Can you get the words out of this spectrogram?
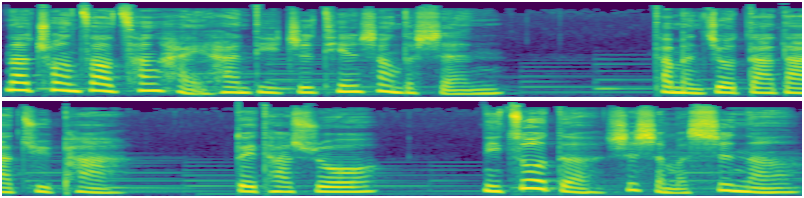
那创造沧海和地之天上的神。”他们就大大惧怕，对他说：“你做的是什么事呢？”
